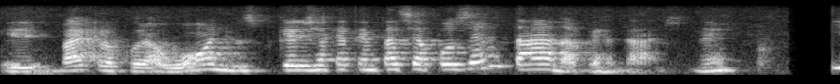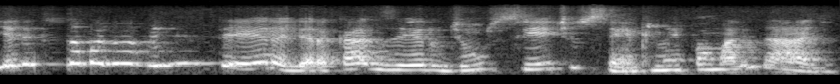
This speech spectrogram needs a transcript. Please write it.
ele vai procurar o ônibus porque ele já quer tentar se aposentar, na verdade, né? E ele trabalhou a vida inteira. Ele era caseiro de um sítio, sempre na informalidade.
